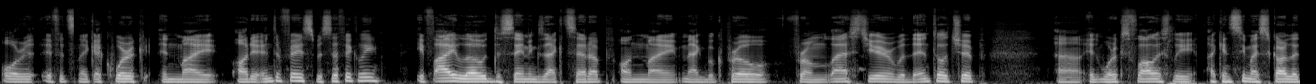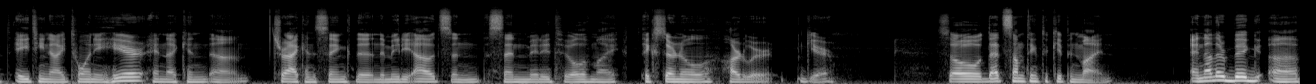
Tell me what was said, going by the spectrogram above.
or if it's like a quirk in my audio interface specifically. If I load the same exact setup on my MacBook Pro from last year with the Intel chip, uh, it works flawlessly. I can see my Scarlett 18i20 here, and I can um, track and sync the, the MIDI outs and send MIDI to all of my external hardware gear. So that's something to keep in mind. Another big uh,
